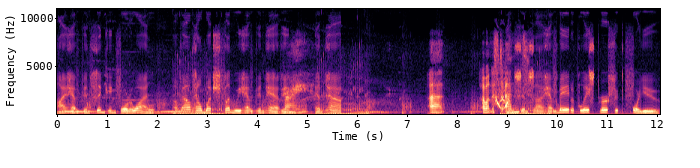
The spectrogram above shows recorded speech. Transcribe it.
I have been thinking for a while about how much fun we have been having, Right. and how, Uh, I want this to and end. since I have made a place perfect for you,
